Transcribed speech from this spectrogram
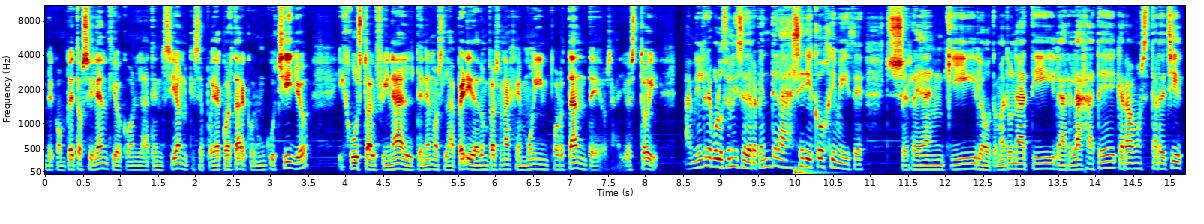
de completo silencio con la tensión que se podía cortar con un cuchillo y justo al final tenemos la pérdida de un personaje muy importante, o sea, yo estoy a mil revoluciones y de repente la serie coge y me dice, tranquilo, tómate una tila, relájate, que ahora vamos a estar de chill.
